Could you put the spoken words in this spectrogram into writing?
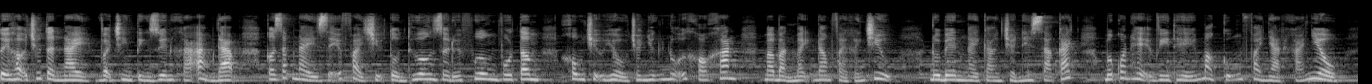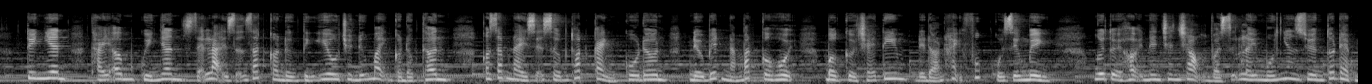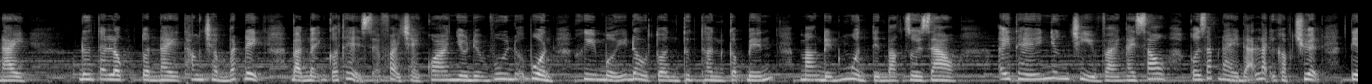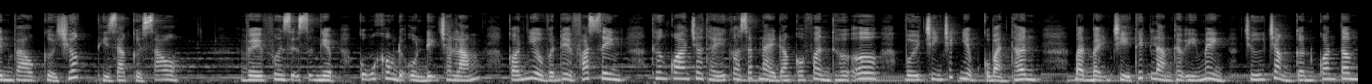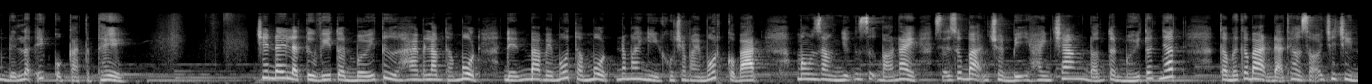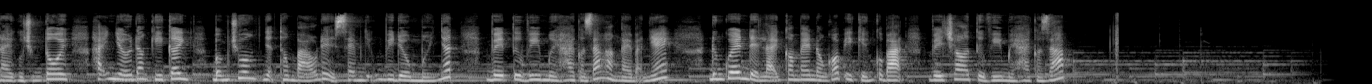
Tuổi hợi chu tuần này, vận trình tình duyên khá ảm đạm, con giáp này dễ phải chịu tổn thương do đối phương vô tâm, không chịu hiểu cho những nỗi khó khăn mà bản mệnh đang phải gánh chịu. Đôi bên ngày càng trở nên xa cách, mối quan hệ vì thế mà cũng phải nhạt khá nhiều. Tuy nhiên, thái âm quý nhân sẽ lại dẫn dắt con đường tình yêu cho nữ mệnh còn độc thân. Con giáp này sẽ sớm thoát cảnh cô đơn nếu biết nắm bắt cơ hội, mở cửa trái tim để đón hạnh phúc của riêng mình. Người tuổi hợi nên trân trọng và giữ lấy mối nhân duyên tốt đẹp này. Đường tài lộc tuần này thăng trầm bất định, bản mệnh có thể sẽ phải trải qua nhiều niềm vui nỗi buồn khi mới đầu tuần thực thần cập bến mang đến nguồn tiền bạc dồi dào. ấy thế nhưng chỉ vài ngày sau, con giáp này đã lại gặp chuyện, tiền vào cửa trước thì ra cửa sau. Về phương diện sự nghiệp cũng không được ổn định cho lắm, có nhiều vấn đề phát sinh. Thương quan cho thấy con giáp này đang có phần thờ ơ với chính trách nhiệm của bản thân. Bản mệnh chỉ thích làm theo ý mình chứ chẳng cần quan tâm đến lợi ích của cả tập thể. Trên đây là tử vi tuần mới từ 25 tháng 1 đến 31 tháng 1 năm 2021 của bạn. Mong rằng những dự báo này sẽ giúp bạn chuẩn bị hành trang đón tuần mới tốt nhất. Cảm ơn các bạn đã theo dõi chương trình này của chúng tôi. Hãy nhớ đăng ký kênh, bấm chuông nhận thông báo để xem những video mới nhất về tử vi 12 con giáp hàng ngày bạn nhé. Đừng quên để lại comment đóng góp ý kiến của bạn về cho tử vi 12 con giáp.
